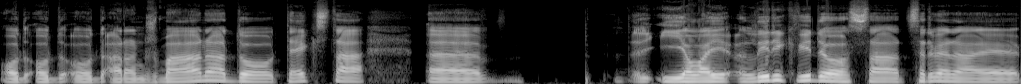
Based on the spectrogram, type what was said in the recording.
od, od, od aranžmana do teksta e, i ovaj lirik video sa crvena je,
